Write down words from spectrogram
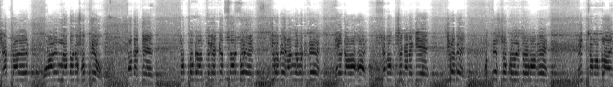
গ্রেপ্তারের ওয়ারেন্ট না থাকা সত্ত্বেও তাদেরকে চট্টগ্রাম থেকে গ্রেপ্তার করে কীভাবে রাঙ্গামাটিতে নিয়ে যাওয়া হয় এবং সেখানে গিয়ে কীভাবে উদ্দেশ্য প্রণোদিতভাবে মিথ্যা মামলায়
